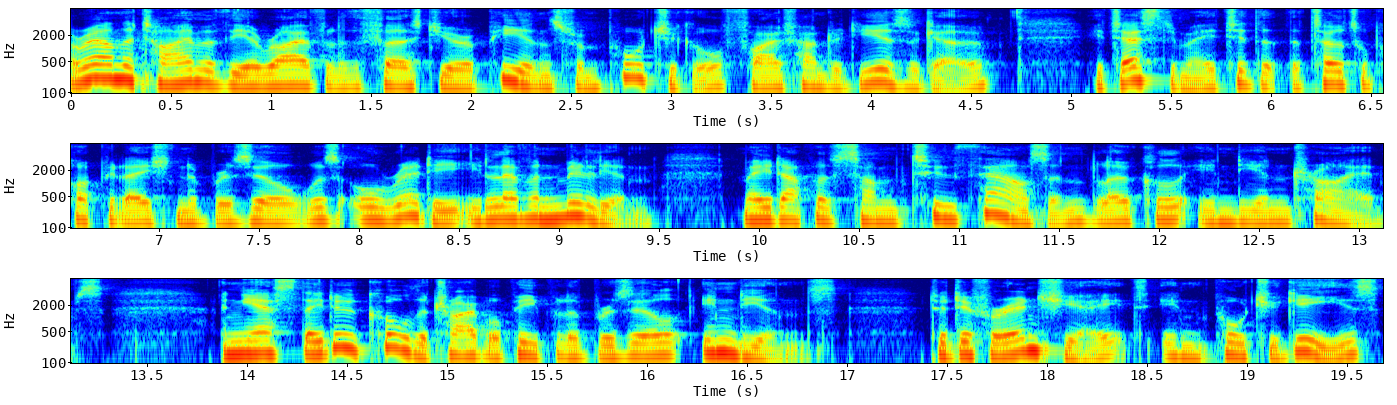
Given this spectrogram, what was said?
Around the time of the arrival of the first Europeans from Portugal 500 years ago, it's estimated that the total population of Brazil was already 11 million, made up of some 2,000 local Indian tribes. And yes, they do call the tribal people of Brazil Indians. To differentiate, in Portuguese,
